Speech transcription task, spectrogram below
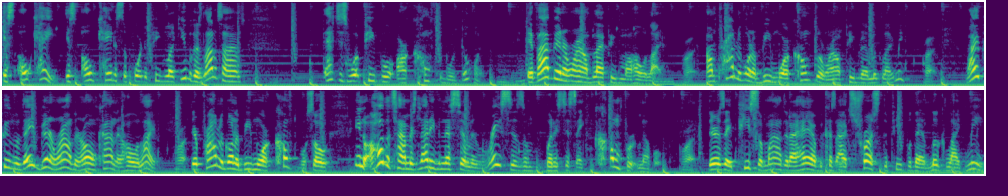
it's okay. It's okay to support the people like you because a lot of times that's just what people are comfortable doing. Mm-hmm. If I've been around black people my whole life, right. I'm probably going to be more comfortable around people that look like me. Right. White people, they've been around their own kind their whole life. Right. They're probably going to be more comfortable. So, you know, all the time it's not even necessarily racism, but it's just a comfort level. Right. There's a peace of mind that I have because I trust the people that look like me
